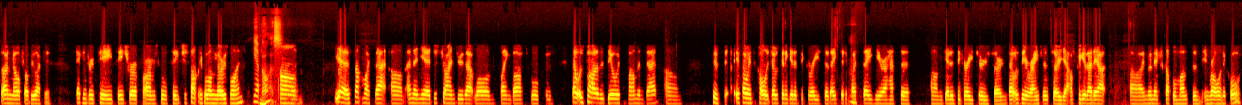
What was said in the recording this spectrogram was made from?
So I don't know if I'll be like a secondary PE teacher or a primary school teacher, something along those lines. Yep. Nice. Um, yeah, something like that. Um, and then yeah, just try and do that while I'm playing basketball because that was part of the deal with mum and dad. Because um, if I went to college, I was going to get a degree, so they said if mm. I stay here, I have to um, get a degree too. So that was the arrangement. So yeah, I'll figure that out uh, in the next couple of months and enroll in a course.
